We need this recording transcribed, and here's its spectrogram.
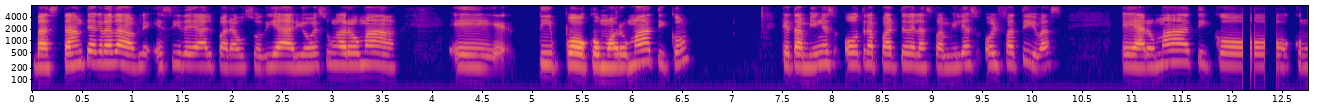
bastante agradable, es ideal para uso diario, es un aroma eh, tipo como aromático, que también es otra parte de las familias olfativas, eh, aromático, con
